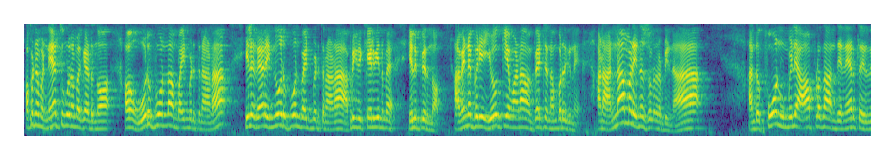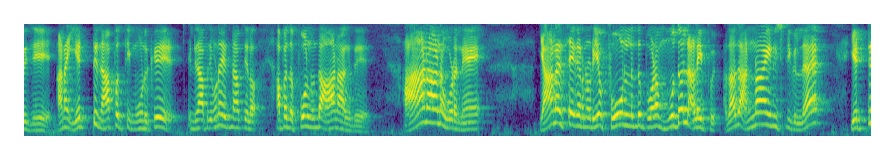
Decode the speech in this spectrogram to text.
அப்போ நம்ம நேற்று கூட நம்ம கேட்டிருந்தோம் அவன் ஒரு ஃபோன் தான் பயன்படுத்தினானா? இல்லை வேறு இன்னொரு ஃபோன் பயன்படுத்தினானா? அப்படிங்கிற கேள்வியை நம்ம எழுப்பியிருந்தோம். அவன் என்ன பெரிய யோக்கியமானா அவன் பேச்சை நம்புறதுக்குன்னு. ஆனால் அண்ணாமலை என்ன சொல்கிறான் அப்படின்னா அந்த ஃபோன் உண்மையிலே ஆஃபில் தான் அந்த நேரத்தில் இருந்துச்சு. ஆனால் எட்டு நாற்பத்தி மூணுக்கு எட்டு நாற்பத்தி மூணு எட்டு நாற்பத்தி ஏழோ அப்போ அந்த ஃபோன் வந்து ஆன் ஆகுது. ஆன் ஆன உடனே யானசேகரனுடைய ஃபோன்லேருந்து போன முதல் அழைப்பு அதாவது அண்ணா யூனிவர்சிட்டிக்குள்ளே எட்டு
